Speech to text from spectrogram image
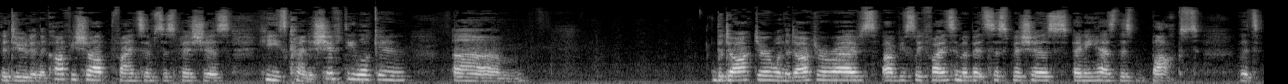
the dude in the coffee shop finds him suspicious. He's kind of shifty looking. Um, the doctor, when the doctor arrives, obviously finds him a bit suspicious, and he has this box that's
